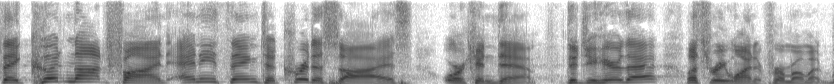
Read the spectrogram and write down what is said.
they could not find anything to criticize or condemn. Did you hear that? Let's rewind it for a moment.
